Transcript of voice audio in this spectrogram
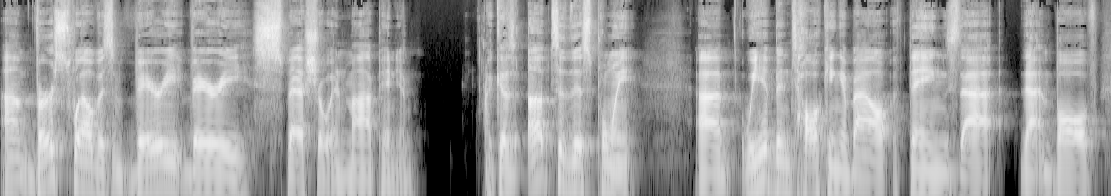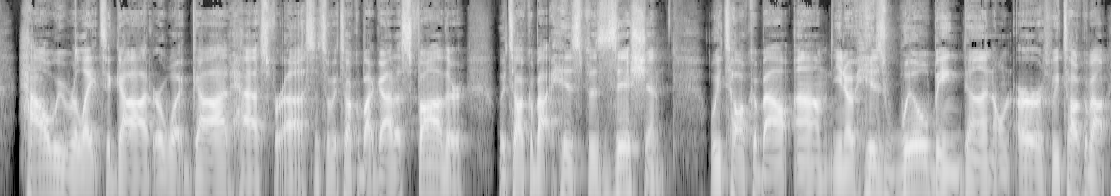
Um, verse 12 is very, very special, in my opinion, because up to this point, uh, we have been talking about things that that involve how we relate to God or what God has for us. And so we talk about God as Father. We talk about His position We talk about, um, you know, his will being done on earth. We talk about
